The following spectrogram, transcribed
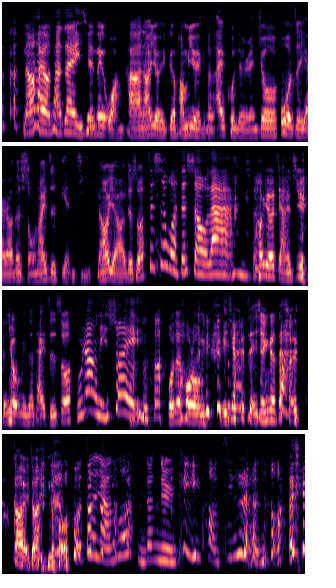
然后还有他在以前那个网咖，然后有一个旁边有一个很爱困的人，就握着瑶瑶的手，然后一直点击，然后瑶瑶就说：“这是我的手啦。”然后又讲一句很有名的台词，说：“不让你睡。”我的喉咙已经在这里先跟大告一段落。我正想说，你的女 key 好惊人哦，而且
